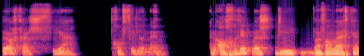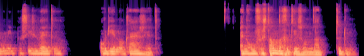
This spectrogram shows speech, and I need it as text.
burgers via profielen en, en algoritmes die, waarvan we eigenlijk helemaal niet precies weten hoe die in elkaar zitten. En hoe verstandig het is om dat te doen.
